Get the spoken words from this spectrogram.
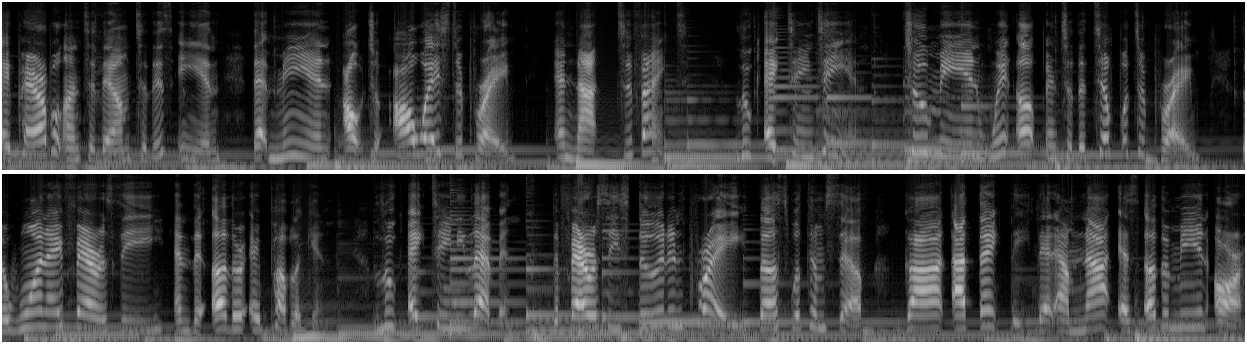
a parable unto them to this end, that men ought to always to pray and not to faint. Luke 18 10. Two men went up into the temple to pray, the one a Pharisee and the other a publican. Luke 18 11. The Pharisee stood and prayed thus with himself God, I thank thee that I'm not as other men are,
